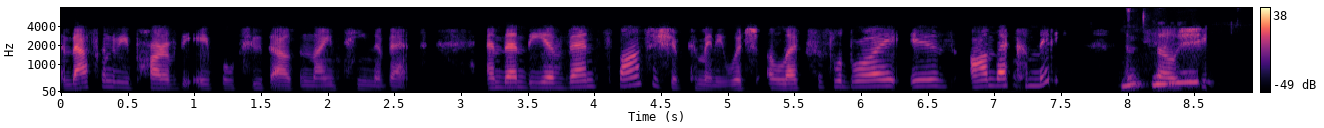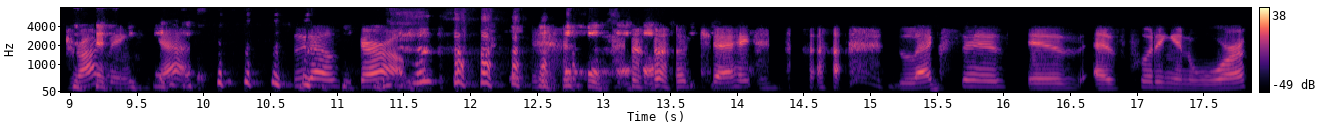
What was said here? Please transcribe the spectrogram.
and that's going to be part of the April 2019 event. And then the event sponsorship committee, which Alexis LeBroy is on that committee. And so mm-hmm. she's driving, yes, kudos, girl. okay. Lexis is as putting in work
